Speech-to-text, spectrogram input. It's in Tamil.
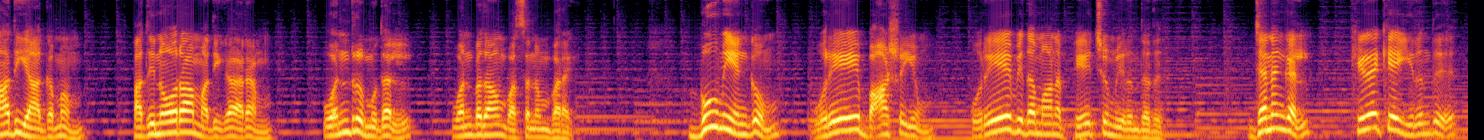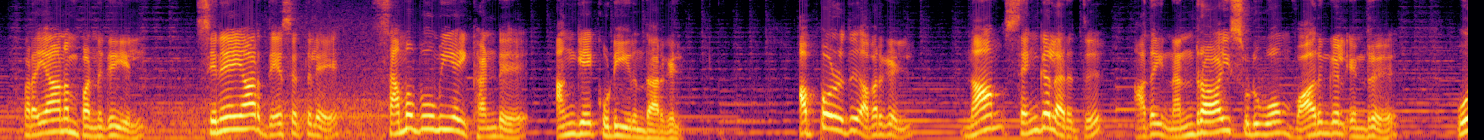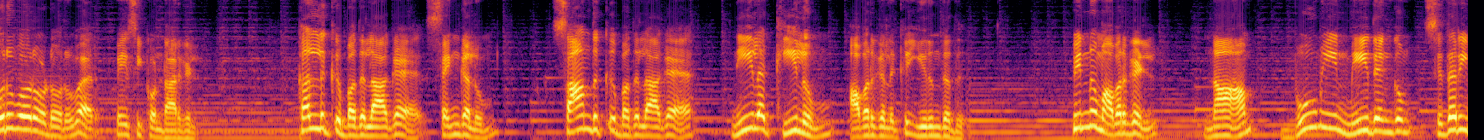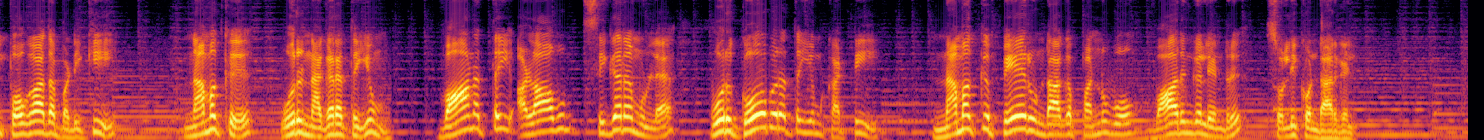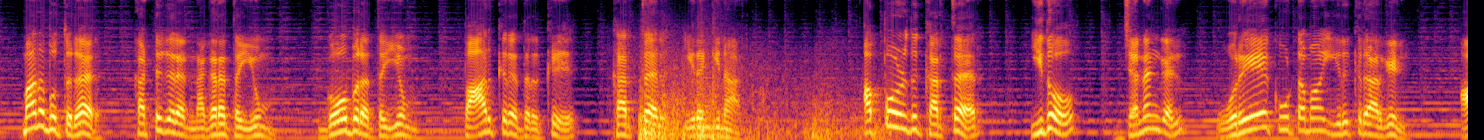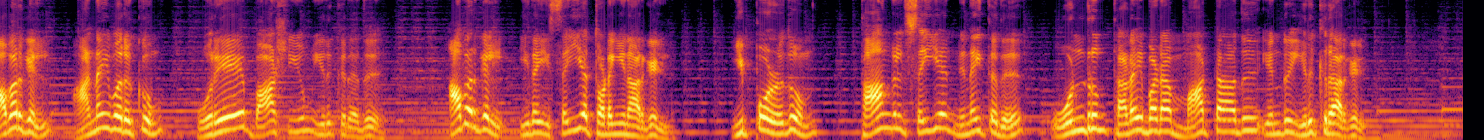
ஆதியாகமம் பதினோராம் அதிகாரம் ஒன்று முதல் ஒன்பதாம் வசனம் வரை. பூமி எங்கும் ஒரே பாஷையும் ஒரே விதமான பேச்சும் இருந்தது. ஜனங்கள் கிழக்கே இருந்து பிரயாணம் பண்ணுகையில் சினேயார் தேசத்திலே சமபூமியை கண்டு அங்கே குடியிருந்தார்கள். அப்பொழுது அவர்கள் நாம் செங்கல் அறுத்து அதை நன்றாய் சுடுவோம் வாருங்கள் என்று ஒருவரோடொருவர் பேசிக்கொண்டார்கள். கல்லுக்கு பதிலாக செங்கலும் சாந்துக்கு பதிலாக நீலக்கீலும் அவர்களுக்கு இருந்தது. பின்னும் அவர்கள் நாம் பூமியின் மீதெங்கும் சிதறி போகாதபடிக்கு நமக்கு ஒரு நகரத்தையும் வானத்தை அளாவும் சிகரமுள்ள ஒரு கோபுரத்தையும் கட்டி நமக்கு பேருண்டாக பண்ணுவோம் வாருங்கள் என்று சொல்லிக்கொண்டார்கள். மனுபுத்திரர் கட்டுகிற நகரத்தையும் கோபுரத்தையும் பார்க்கிறதற்கு கர்த்தர் இறங்கினார். அப்பொழுது கர்த்தர் இதோ ஜனங்கள் ஒரே கூட்டமாய் இருக்கிறார்கள். அவர்கள் அனைவருக்கும் ஒரே பாஷையும் இருக்கிறது. அவர்கள் இதை செய்ய தொடங்கினார்கள். இப்பொழுதும் தாங்கள் செய்ய நினைத்தது ஒன்றும் தடைபட மாட்டாது என்று இருக்கிறார்கள்.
